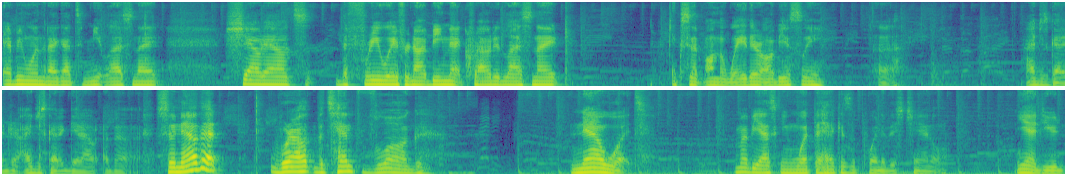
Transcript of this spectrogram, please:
everyone that I got to meet last night. Shout out the freeway for not being that crowded last night, except on the way there, obviously. Uh, I just gotta drive. I just gotta get out of that. So now that we're out the tenth vlog, now what? You might be asking, what the heck is the point of this channel? Yeah, dude,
